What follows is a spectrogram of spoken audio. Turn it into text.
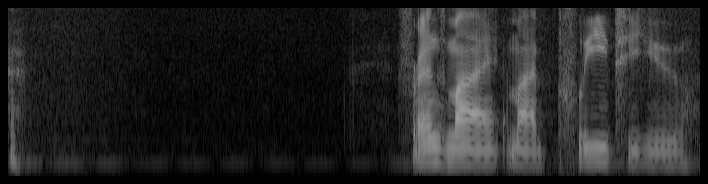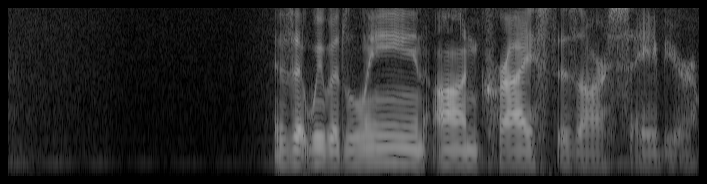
Friends, my, my plea to you is that we would lean on Christ as our Savior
